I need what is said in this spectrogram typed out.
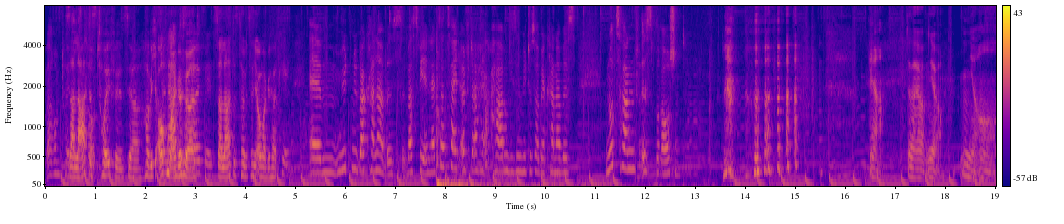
Warum Teufelskraut? Salat des Teufels, ja. Habe ich auch Salat mal des gehört. Teufels. Salat des Teufels habe ich auch mal gehört. Okay. Ähm, Mythen über Cannabis. Was wir in letzter Zeit öfter ha haben, diesen Mythos über Cannabis. Nutzhanf ist berauschend. Ja. Da, ja, ja.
